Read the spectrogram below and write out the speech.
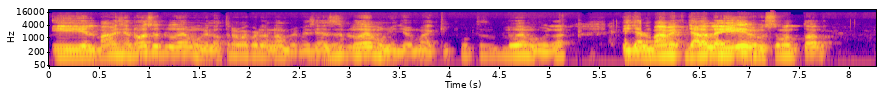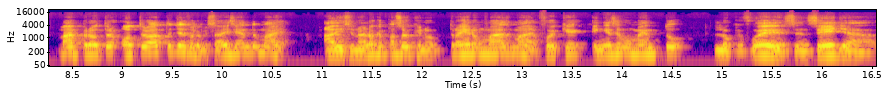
Y el man me decía, no, ese es Blue Demon. El otro no me acuerdo el nombre. Me decía, ese es Blue Demon. Y yo, ma, ¿qué puta es Blue Demon, verdad? Y ya el man, me- ya lo leí y me gustó un montón. Ma, pero otro, otro dato, ya fue lo que estaba diciendo, ma, adicional a lo que pasó, que no trajeron más, ma, fue que en ese momento lo que fue Senseiya,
